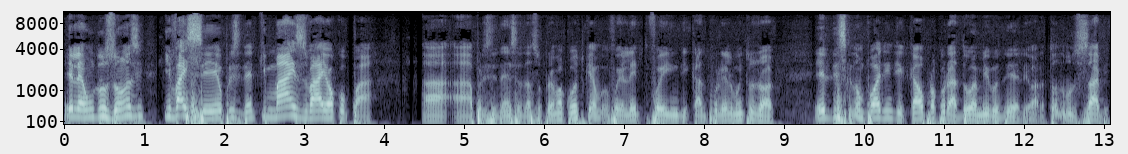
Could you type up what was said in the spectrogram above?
ele é um dos 11 e vai ser o presidente que mais vai ocupar a, a presidência da Suprema Corte, porque foi, eleito, foi indicado por ele muito jovem. Ele disse que não pode indicar o procurador amigo dele. Ora, todo mundo sabe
